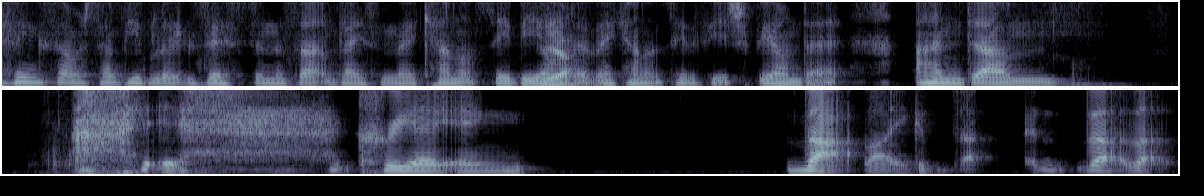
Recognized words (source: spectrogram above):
I think sometimes people exist in a certain place and they cannot see beyond Yeah. it. They cannot see the future beyond it. And um, creating that, like that, that, that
